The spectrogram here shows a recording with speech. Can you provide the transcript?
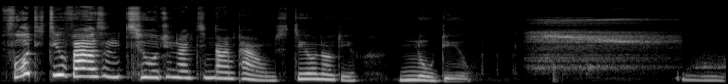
Forty-two thousand two hundred ninety-nine pounds. Deal no deal? No deal. Ooh.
